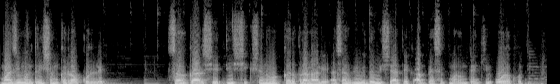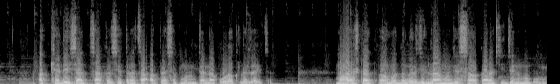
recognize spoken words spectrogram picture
माजी मंत्री शंकरराव कोल्हे. सहकार शेती शिक्षण व कर प्रणाली अशा विविध विषयात एक अभ्यासक म्हणून त्यांची ओळख होती. अख्ख्या देशात साखर क्षेत्राचा अभ्यासक म्हणून त्यांना ओळखलं जायचं. महाराष्ट्रात अहमदनगर जिल्हा म्हणजे सहकाराची जन्मभूमी.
